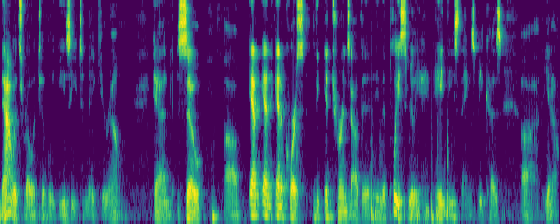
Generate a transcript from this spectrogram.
Now it's relatively easy to make your own. And so, uh, and, and, and of course, the, it turns out that the police really hate these things because uh, you know,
